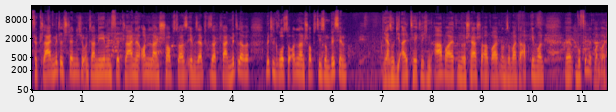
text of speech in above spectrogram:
für kleine mittelständische Unternehmen, für kleine Online-Shops. Du hast eben selbst gesagt, kleine, mittlere, mittelgroße Online-Shops, die so ein bisschen ja, so die alltäglichen Arbeiten, Recherchearbeiten und so weiter abgeben wollen. Äh, wo findet man euch?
